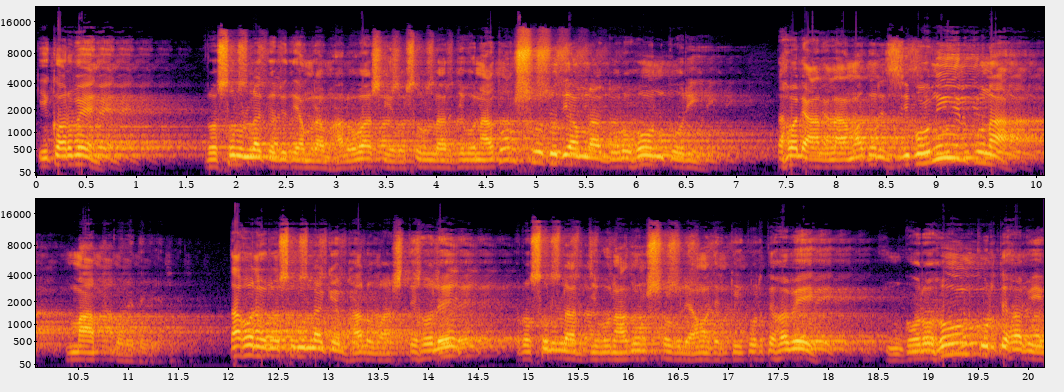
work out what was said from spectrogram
কি করবেন? রসুল্লাহকে যদি আমরা ভালোবাসি, রসুল্লাহর জীবন আদর্শ যদি আমরা গ্রহণ করি, তাহলে আল্লাহ আমাদের জীবনের গুণা মাফ করে দেবে। তাহলে রসুল্লাহকে ভালোবাসতে হলে রসুল্লাহর জীবন আদর্শগুলি আমাদের কি করতে হবে? গ্রহণ করতে হবে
